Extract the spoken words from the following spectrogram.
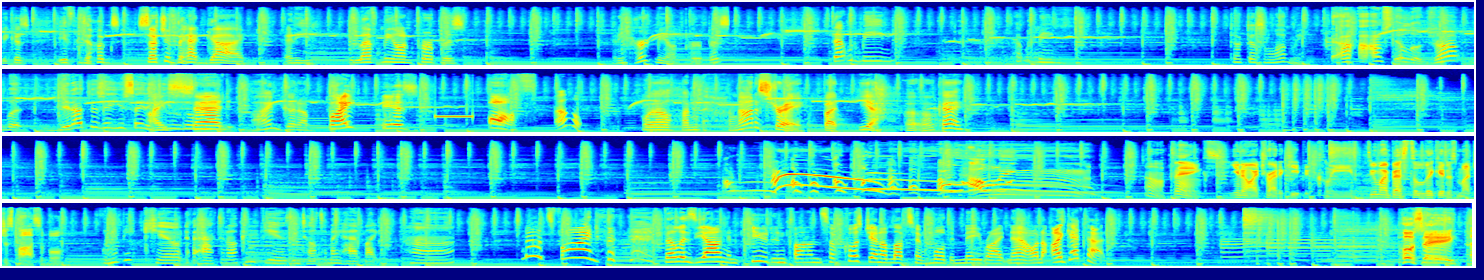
because if Doug's such a bad guy and he left me on purpose and he hurt me on purpose, that would mean that would mean Doug doesn't love me. I, I- I'm still a little drunk, but did I just hear you say that I you was gonna- said I'm gonna bite his off. Oh. Well, I'm I'm not a stray, but yeah, uh, okay. Howling! Oh, thanks. You know, I try to keep it clean. Do my best to lick it as much as possible. Wouldn't it be cute if I acted all confused and tilted my head like, huh? No, it's fine. Bella's young and cute and fun, so of course Jenna loves her more than me right now, and I get that. Pussy!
